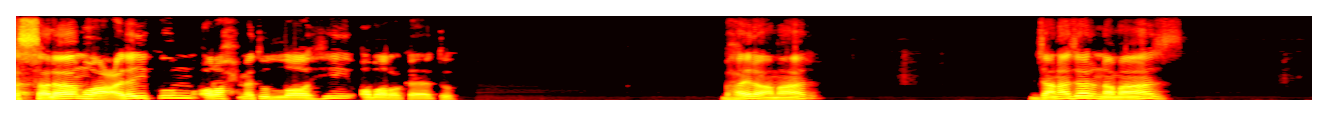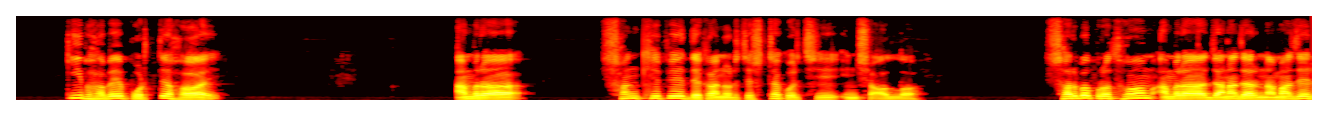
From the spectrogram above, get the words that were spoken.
আসসালামু আলাইকুম আরহামতুল্লাহি অবরকাত ভাইরা আমার, জানাজার নামাজ কীভাবে পড়তে হয় আমরা সংক্ষেপে দেখানোর চেষ্টা করছি ইনশাআল্লাহ। সর্বপ্রথম আমরা জানাজার নামাজের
